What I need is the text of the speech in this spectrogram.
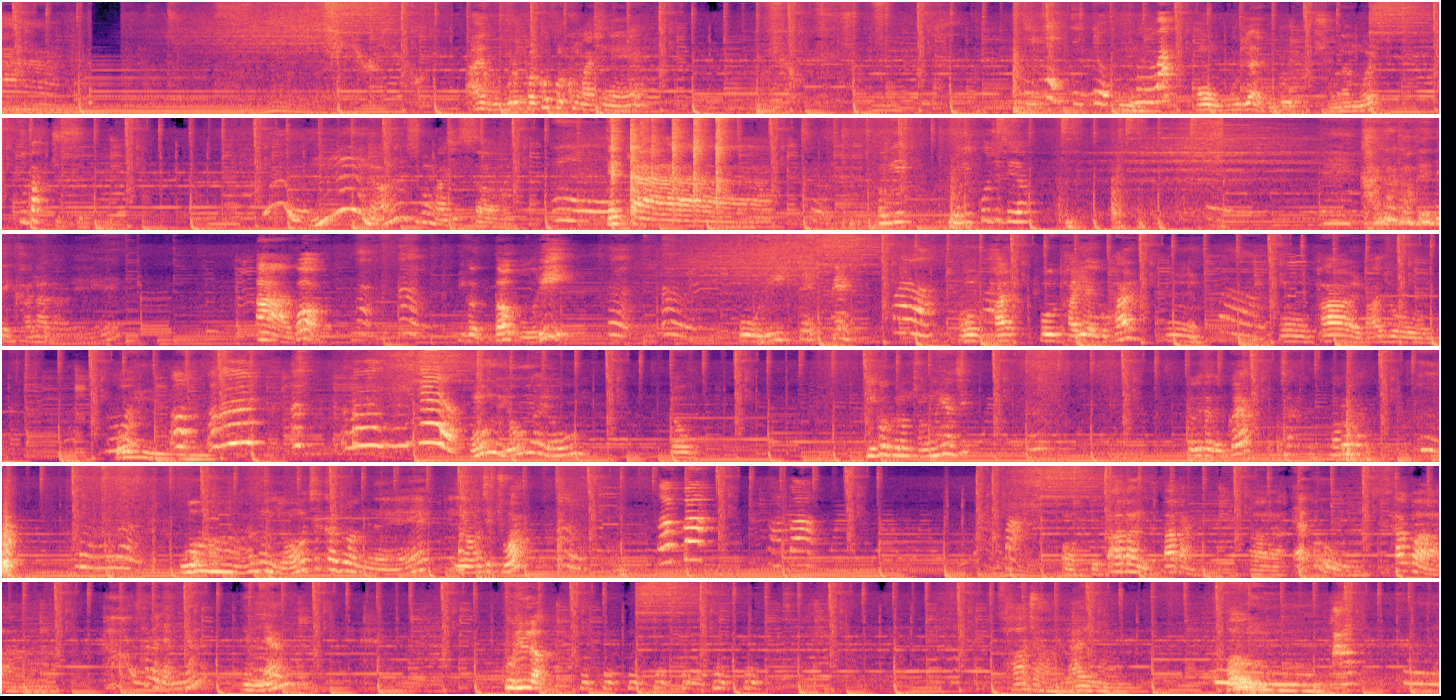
아이고, 물을 벌컥벌컥 마시네. 어, 물이야, 이거 물. 시원한 물. 수박 주스. 음, 나는 수박 맛있어. 됐다. 여기 여기 꽂으세요. 가나다 배네 가나다 배. 악어 이거 너구리 오리 땡땡. 어, 발, 어, 발이야 이거 발? 응, 어, 발 맞아. 음. 어, 여우야 여우. 여우. 이거 그럼 정리해야지. 여기다 넣을 거야? 자, 넣어봐. 우와, 하동이 영어책 가져왔네. 이 영어책 좋아? 어, 또 빠방이다, 빠방. 아, 애플, 사과. 사과 냠냠? 냠냠? 고릴라. 사자, 라이온. 어우.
